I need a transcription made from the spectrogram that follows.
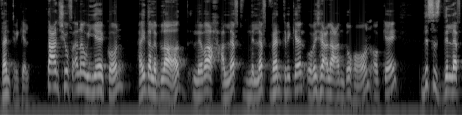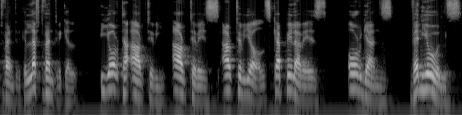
ventricle تعال نشوف أنا وياكم هيدا ال blood اللي راح على ال left من ال left ventricle ورجع لعنده هون أوكي؟ This is the left ventricle. Left ventricle. Aorta artery. Arteries. Arterioles. Capillaries. Organs. Venules.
